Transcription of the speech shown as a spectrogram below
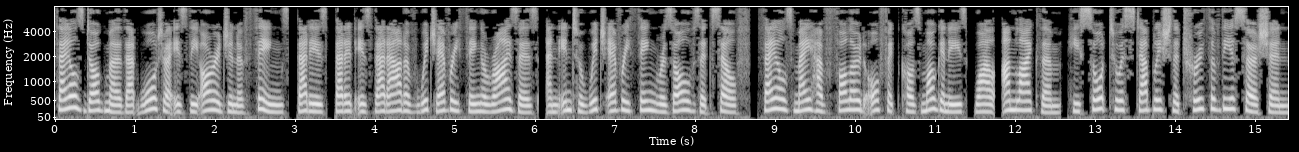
Thales' dogma that water is the origin of things, that is, that it is that out of which everything arises, and into which everything resolves itself. Thales may have followed Orphic cosmogonies, while, unlike them, he sought to establish the truth of the assertion.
